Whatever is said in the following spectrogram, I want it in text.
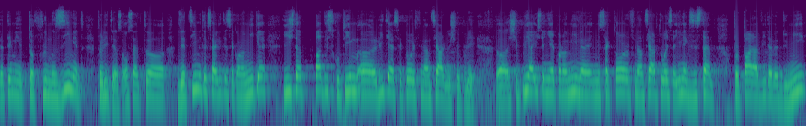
le të themi të frymëzimit të rritjes ose të lehtësimit të kësaj rritjes ekonomike ishte pa diskutim rritja e sektorit financiar në Shqipëri. Shqipëria ishte një ekonomi me një sektor financiar thuajse inekzistent përpara viteve 2000,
